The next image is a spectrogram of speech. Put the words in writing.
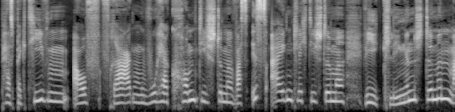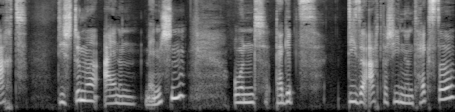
Perspektiven auf Fragen, woher kommt die Stimme, was ist eigentlich die Stimme, wie klingen Stimmen, macht die Stimme einen Menschen. Und da gibt's diese acht verschiedenen Texte.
